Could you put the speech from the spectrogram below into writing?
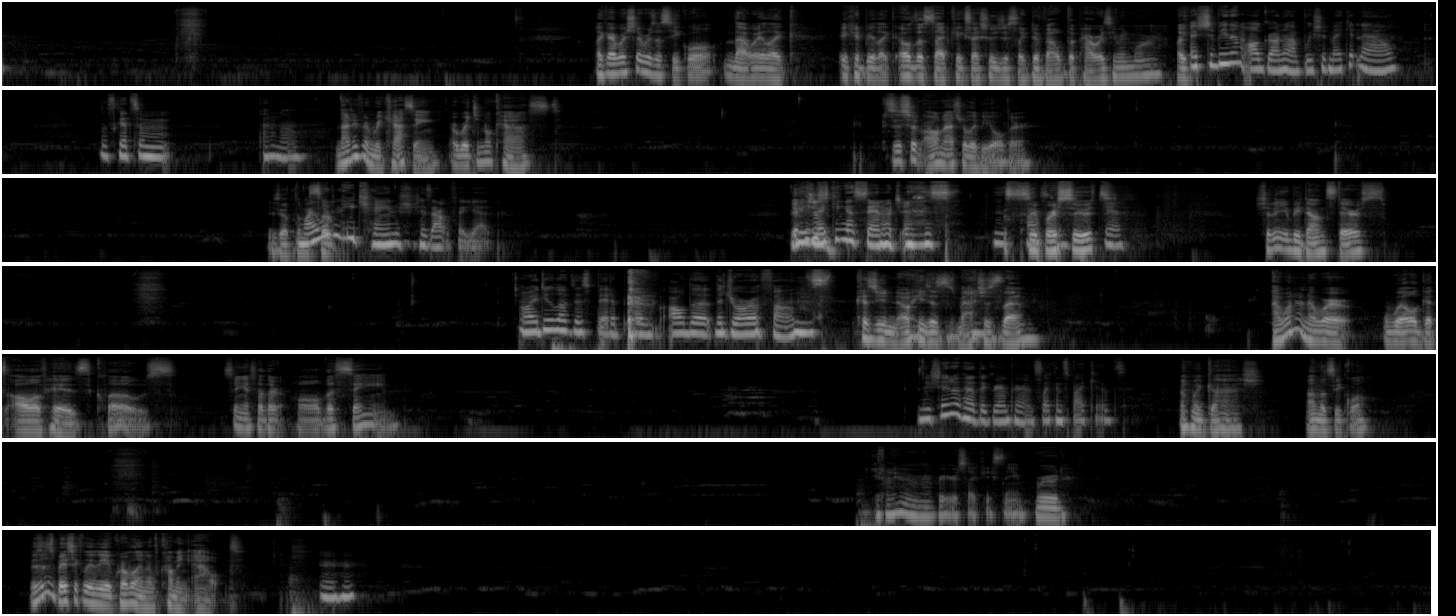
Like I wish there was a sequel that way like it could be like, oh the sidekicks actually just like develop the powers even more. Like It should be them all grown up. We should make it now. Let's get some. I don't know. not even recasting, original cast. Because this should all naturally be older. He's got them. Why sur- wouldn't he change his outfit yet? Yeah, He's he's just making a sandwich in his, his super costume. suit. Yeah. Shouldn't you be downstairs? Oh, I do love this bit of, of all the the drawer of phones. Because you know he just smashes them. I want to know where Will gets all of his clothes, seeing as how they're all the same. They should have had the grandparents like in Spy Kids. Oh my gosh. On the sequel. You don't even remember your sidekick's name. Rude. This is basically the equivalent of coming out. Mm-hmm.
